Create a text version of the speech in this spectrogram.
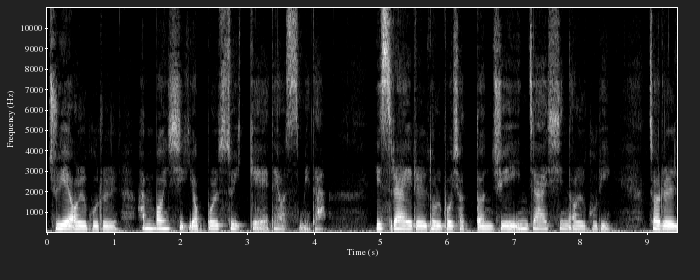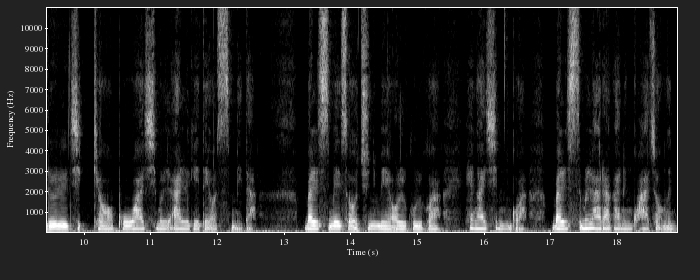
주의 얼굴을 한 번씩 엿볼 수 있게 되었습니다. 이스라엘을 돌보셨던 주의 인자하신 얼굴이 저를 늘 지켜 보호하심을 알게 되었습니다. 말씀에서 주님의 얼굴과 행하심과 말씀을 알아가는 과정은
